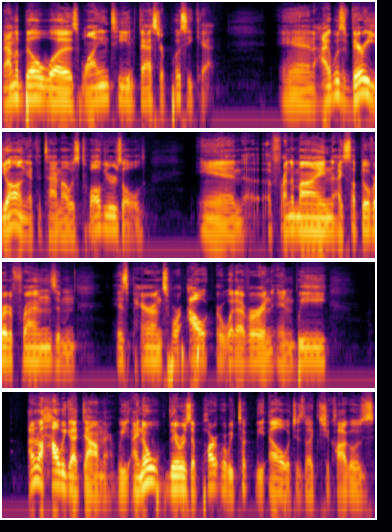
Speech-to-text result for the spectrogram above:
and on the bill was Y&T and Faster Pussycat. And I was very young at the time. I was 12 years old. And a friend of mine, I slept over at a friend's, and his parents were out or whatever. And, and we, I don't know how we got down there. We, I know there was a part where we took the L, which is like Chicago's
